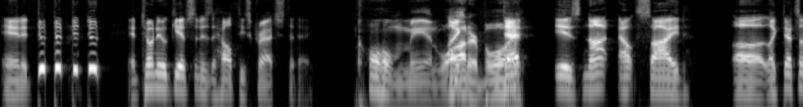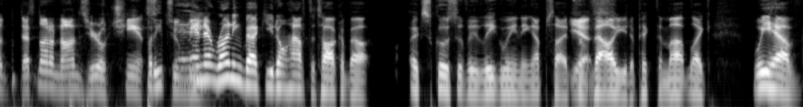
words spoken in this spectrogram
and it doot doot doot doot. Antonio Gibson is a healthy scratch today. oh man, Like, water boy. That is not outside. Uh, like that's a that's not a non-zero chance But he- to me. And at running back, you don't have to talk about exclusively league winning upside for Yes. value to pick them up. Like we have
